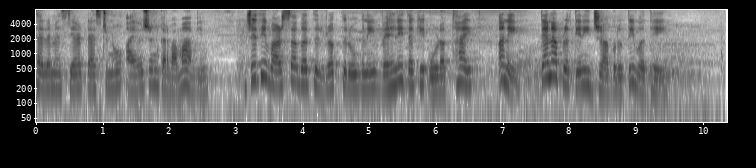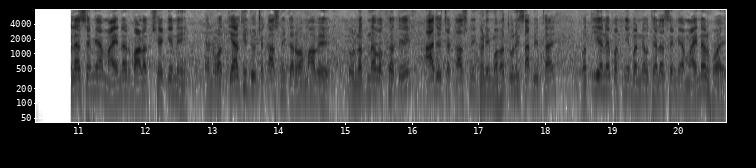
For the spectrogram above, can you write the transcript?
થેલેમેસિયા ટેસ્ટનું આયોજન કરવામાં આવ્યું. જેથી વારસાગત રક્તરોગની વહેલી તકે ઓળખ થાય અને તેના પ્રત્યેની જાગૃતિ વધે. થેલેસેમિયા માઇનર બાળક છે કે નહીં, એનું અત્યારથી જો ચકાસણી કરવામાં આવે, તો લગ્ન વખતે આ જ ચકાસણી ઘણી મહત્ત્વની સાબિત થાય. પતિ અને પત્ની બંને થેલેસેમિયા માઇનર હોય,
